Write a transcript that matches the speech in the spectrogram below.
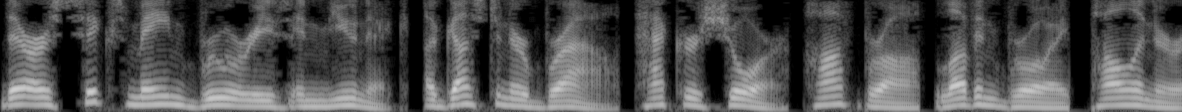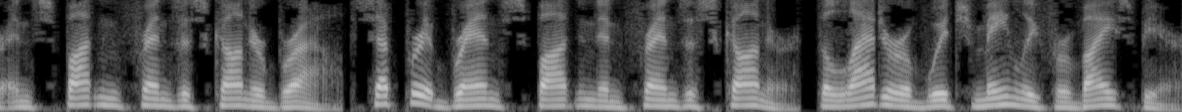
There are six main breweries in Munich, Augustiner Brau, Hacker Pschorr, Hofbrau, Löwenbräu, Paulaner and Spaten Franziskaner Brau separate brands Spaten and Franziskaner, the latter of which mainly for Weissbier.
